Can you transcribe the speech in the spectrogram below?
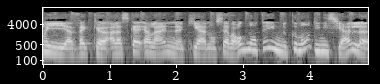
Oui, avec euh, Alaska Airlines qui a annoncé avoir augmenté une commande initiale,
